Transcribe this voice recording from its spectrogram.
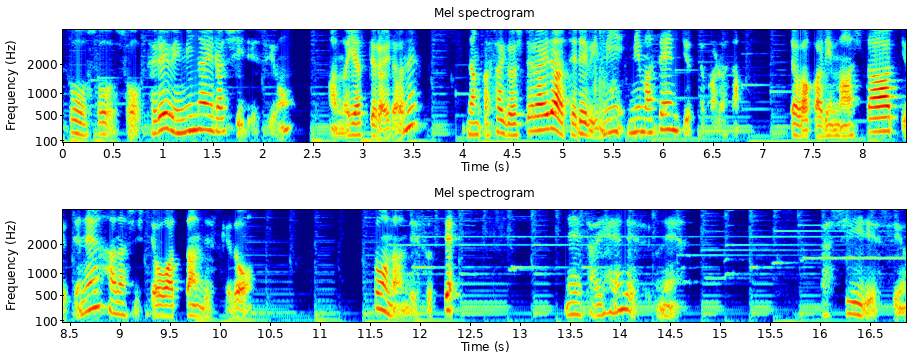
そうそうそう。テレビ見ないらしいですよ。あの、やってる間はね。なんか作業してる間はテレビ見、見ませんって言ったからさ。じゃあ分かりましたって言ってね、話して終わったんですけど、そうなんですって。ね、大変ですよね。らしいですよ。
